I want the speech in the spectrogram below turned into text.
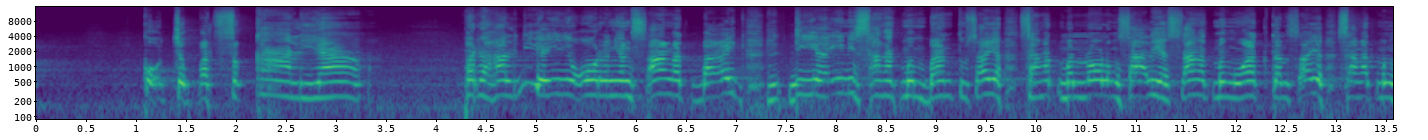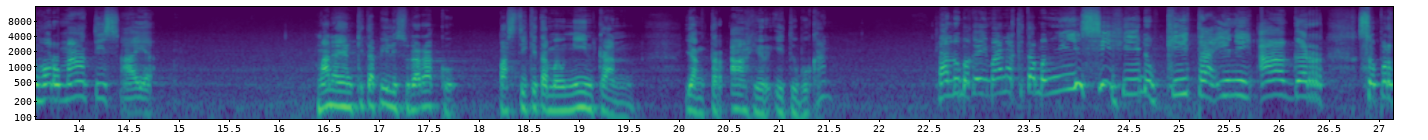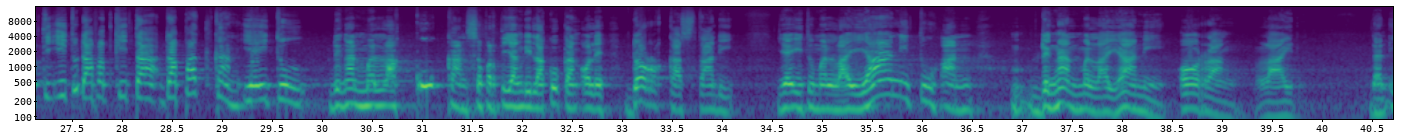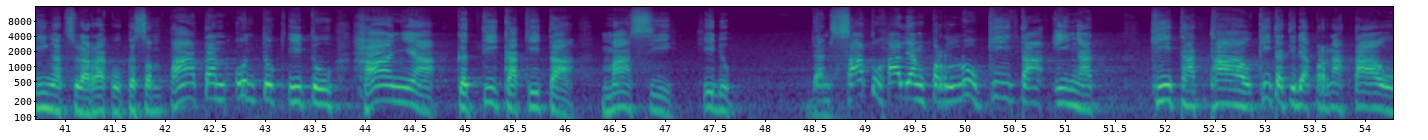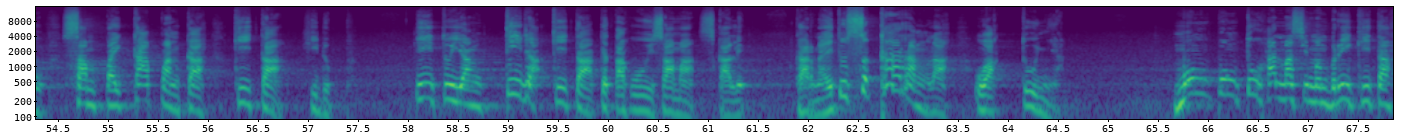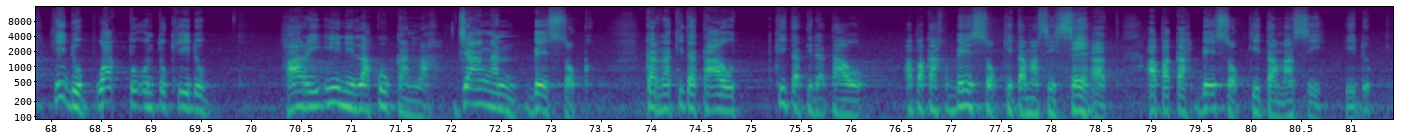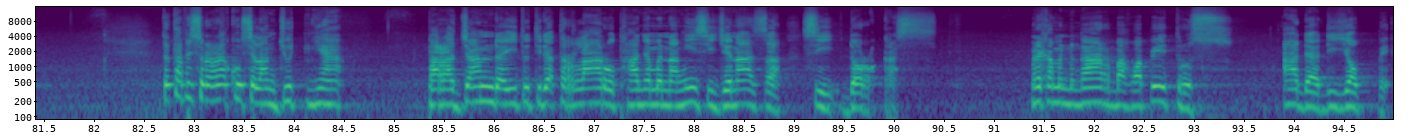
kok cepat sekali ya. Padahal dia ini orang yang sangat baik. Dia ini sangat membantu saya, sangat menolong saya, sangat menguatkan saya, sangat menghormati saya. Mana yang kita pilih saudaraku? Pasti kita menginginkan yang terakhir itu bukan? Lalu bagaimana kita mengisi hidup kita ini agar seperti itu dapat kita dapatkan yaitu dengan melakukan seperti yang dilakukan oleh Dorcas tadi yaitu melayani Tuhan dengan melayani orang lain. Dan ingat saudaraku kesempatan untuk itu hanya ketika kita masih hidup. Dan satu hal yang perlu kita ingat kita tahu, kita tidak pernah tahu sampai kapankah kita hidup. Itu yang tidak kita ketahui sama sekali. Karena itu sekaranglah waktunya. mumpung Tuhan masih memberi kita hidup, waktu untuk hidup, hari ini lakukanlah, jangan besok. Karena kita tahu, kita tidak tahu apakah besok kita masih sehat, apakah besok kita masih hidup. Tetapi saudaraku selanjutnya para janda itu tidak terlarut hanya menangisi jenazah si Dorcas. Mereka mendengar bahwa Petrus ada di Yope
